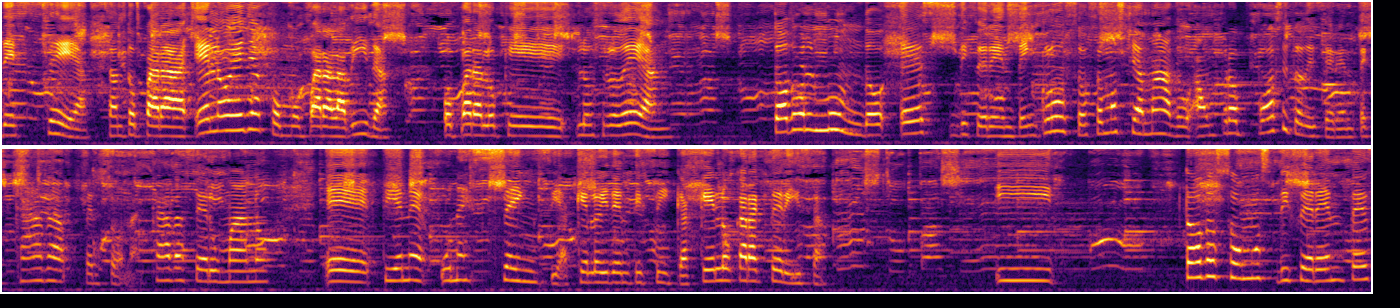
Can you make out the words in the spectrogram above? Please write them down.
desea, tanto para él o ella como para la vida o para lo que los rodean. Todo el mundo es diferente, incluso somos llamados a un propósito diferente. Cada persona, cada ser humano eh, tiene una esencia que lo identifica, que lo caracteriza. Y todos somos diferentes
